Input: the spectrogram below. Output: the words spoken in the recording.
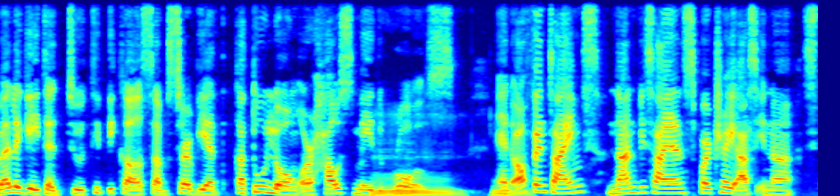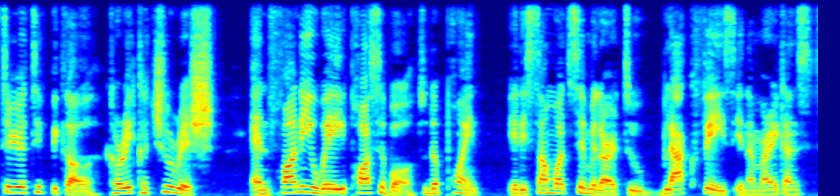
relegated to typical subservient katulong or housemaid roles. Hmm. And oftentimes, non-Visayans portray us in a stereotypical, caricaturish, and funny way possible to the point it is somewhat similar to blackface in Americans'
